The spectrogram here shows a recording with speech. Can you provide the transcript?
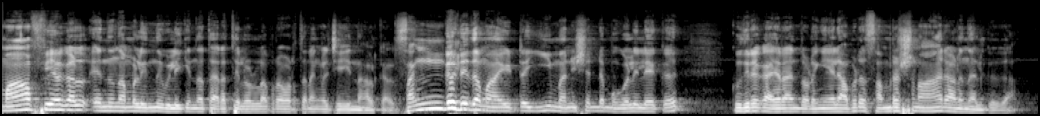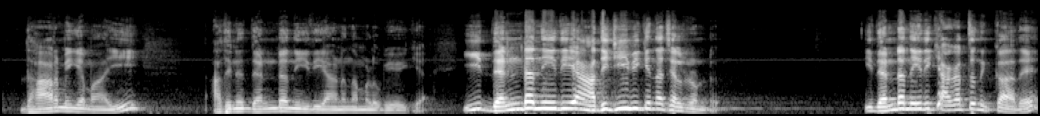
മാഫിയകൾ എന്ന് നമ്മൾ ഇന്ന് വിളിക്കുന്ന തരത്തിലുള്ള പ്രവർത്തനങ്ങൾ ചെയ്യുന്ന ആൾക്കാർ സംഘടിതമായിട്ട് ഈ മനുഷ്യന്റെ മുകളിലേക്ക് കുതിര കയറാൻ തുടങ്ങിയാൽ അവിടെ സംരക്ഷണം ആരാണ് നൽകുക? ധാർമ്മികമായി അതിന് ദണ്ഡനീതിയാണ് നമ്മൾ ഉപയോഗിക്കുക. ഈ ദണ്ഡനീതിയെ അതിജീവിക്കുന്ന ചിലരുണ്ട്. ഈ ദണ്ഡനീതിക്ക് അകത്ത് നിൽക്കാതെ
